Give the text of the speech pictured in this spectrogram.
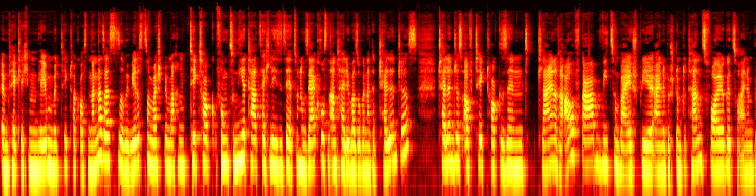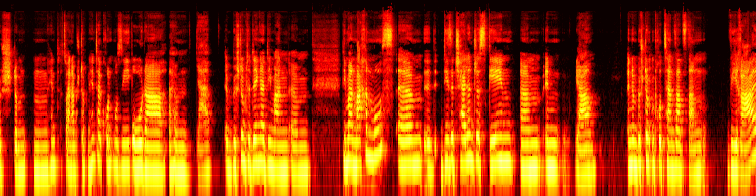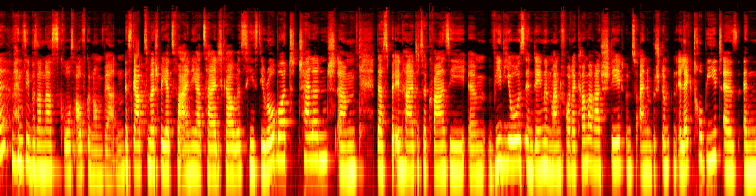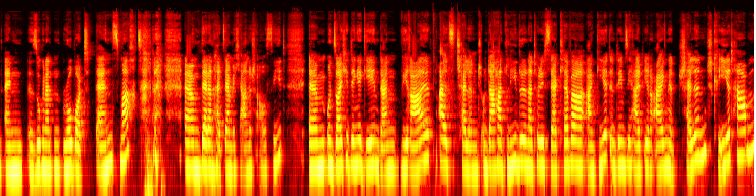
im täglichen Leben mit TikTok auseinandersetzen, so wie wir das zum Beispiel machen. TikTok funktioniert tatsächlich sehr, zu einem sehr großen Anteil über sogenannte Challenges. Challenges auf TikTok sind kleinere Aufgaben, wie zum Beispiel eine bestimmte Tanzfolge zu einem bestimmten, zu einer bestimmten Hintergrundmusik oder ähm, ja, bestimmte Dinge, die man ähm, die man machen muss. Ähm, diese Challenges gehen ähm, in ja in einem bestimmten Prozentsatz dann viral, wenn sie besonders groß aufgenommen werden. Es gab zum Beispiel jetzt vor einiger Zeit, ich glaube, es hieß die Robot Challenge. Ähm, das beinhaltete quasi ähm, Videos, in denen man vor der Kamera steht und zu einem bestimmten Elektrobeat äh, einen, sogenannten Robot Dance macht, ähm, der dann halt sehr mechanisch aussieht. Ähm, und solche Dinge gehen dann viral als Challenge. Und da hat Lidl natürlich sehr clever agiert, indem sie halt ihre eigene Challenge kreiert haben.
